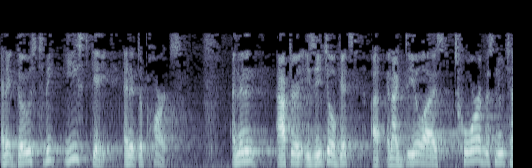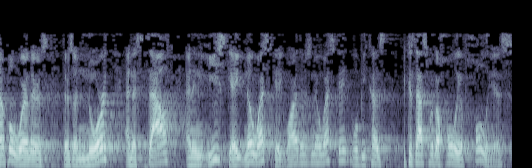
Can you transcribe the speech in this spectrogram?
and it goes to the east gate and it departs. And then after Ezekiel gets a, an idealized tour of this new temple where there's, there's a north and a south and an east gate, no west gate. Why there's no west gate? Well, because, because that's where the Holy of Holies is.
